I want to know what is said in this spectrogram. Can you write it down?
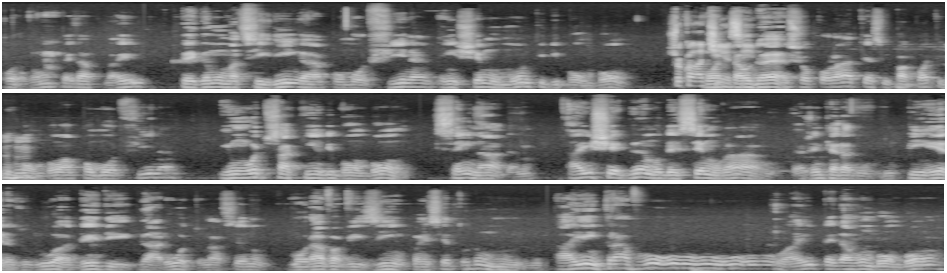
Porra, vamos pegar. Aí pegamos uma seringa apomorfina, enchemos um monte de bombom. Chocolatinho, assim. é, chocolate, assim, pacote de Uhum. bombom apomorfina e um outro saquinho de bombom sem nada, né? Aí chegamos, descemos lá, a gente era do, do Pinheiras, o Lua desde garoto, nasceu, no, morava vizinho, conhecia todo mundo. Aí entrava, ô, ô, ô, aí pegava um bombom,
